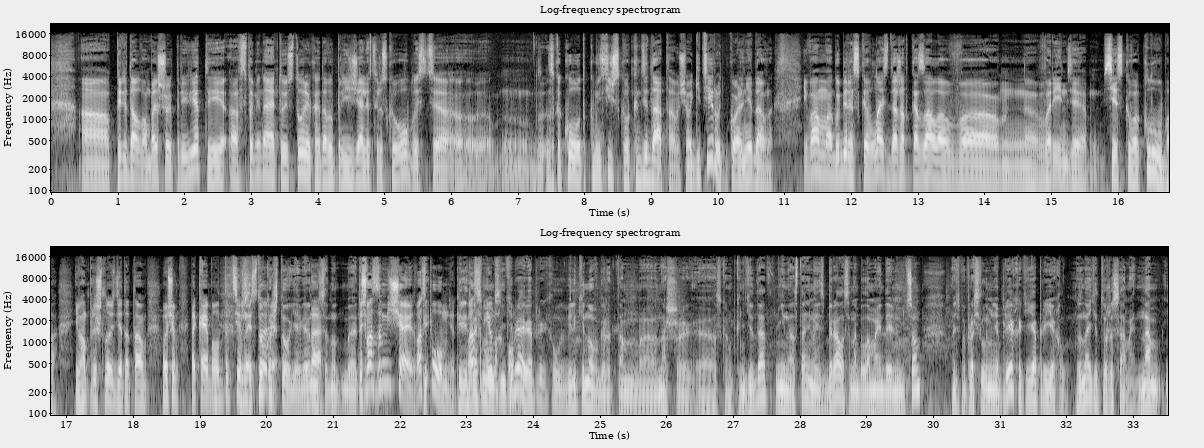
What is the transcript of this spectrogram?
а, передал вам большой привет и вспоминает ту историю, когда вы приезжали в Тверскую область за какого-то коммунистического кандидата, в общем, агитировать буквально недавно, и вам губернская власть даже отказала в, в аренде сельского клуба, и вам пришлось где-то там... В общем, такая была детективная Слушайте, история. Только что я вернулся. Да. Ну, То есть вас замечают, вас помнят. Перед вас 8 сентября помнят. я приехал в Великий Новгород, там э, наш, э, скажем, кандидат Нина Останина избиралась, она была моим доверенным лицом, значит, попросила меня приехать, и я приехал. Вы знаете, то же самое. Нам,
